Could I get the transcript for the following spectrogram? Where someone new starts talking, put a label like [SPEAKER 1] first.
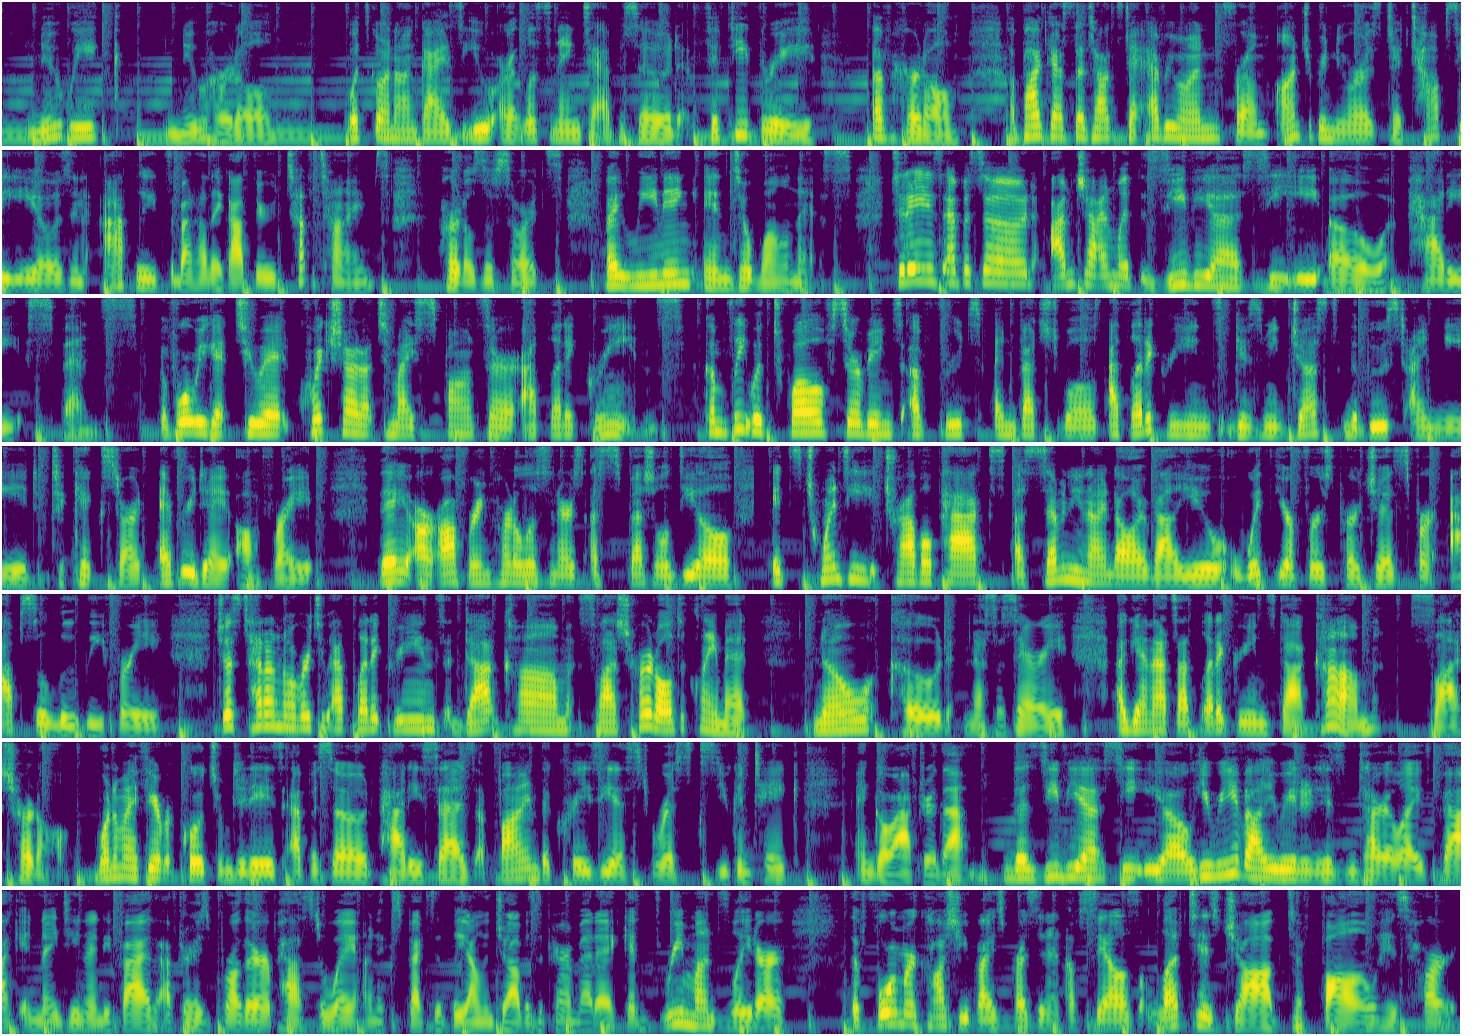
[SPEAKER 1] New week, new hurdle. What's going on, guys? You are listening to episode 53 of Hurdle, a podcast that talks to everyone from entrepreneurs to top CEOs and athletes about how they got through tough times, hurdles of sorts, by leaning into wellness. Today's episode, I'm chatting with Zevia CEO Paddy Spence. Before we get to it, quick shout out to my sponsor, Athletic Greens. Complete with 12 servings of fruits and vegetables, Athletic Greens gives me just the boost I need to kickstart every day off right. They are offering Hurdle listeners a special deal. It's 20 travel packs, a $79 value with your first purchase for absolutely free. Just head on over to athleticgreens.com slash hurdle to claim it. No code necessary. Again, that's athleticgreens.com slash hurdle. One of my favorite quotes from today's episode, Paddy says, find the craziest risks you can take and go after them. The Zevia CEO, he reevaluated his entire life back in 1995 after his brother passed away unexpectedly on the job as a paramedic. And three months later, the former Kashi vice president of sales left his job to follow his heart.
